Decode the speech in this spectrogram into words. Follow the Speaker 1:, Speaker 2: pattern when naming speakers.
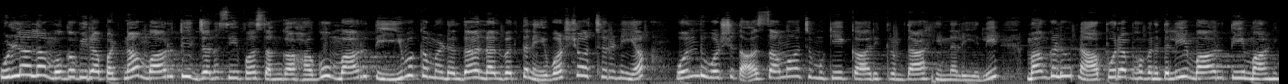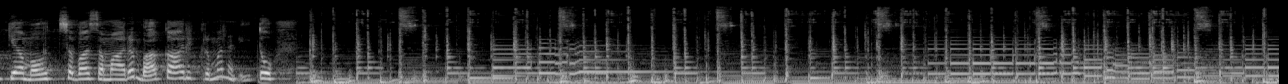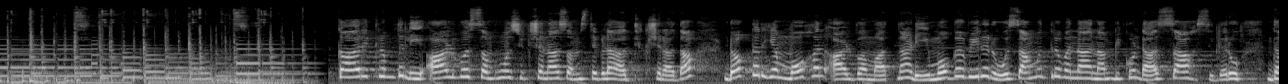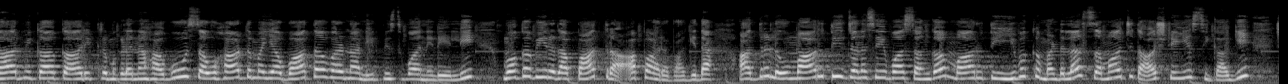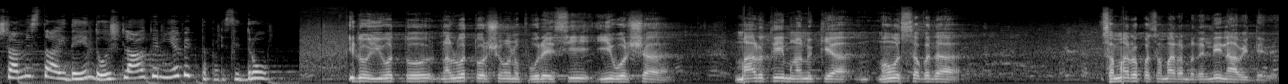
Speaker 1: ಉಳ್ಳಾಲ ಮೊಗವೀರಪಟ್ನ ಮಾರುತಿ ಜನಸೇವಾ ಸಂಘ ಹಾಗೂ ಮಾರುತಿ ಯುವಕ ಮಂಡಲದ ನಲವತ್ತನೇ ವರ್ಷಾಚರಣೆಯ ಒಂದು ವರ್ಷದ ಸಮಾಜಮುಖಿ ಕಾರ್ಯಕ್ರಮದ ಹಿನ್ನೆಲೆಯಲ್ಲಿ ಮಂಗಳೂರಿನ ಪುರಭವನದಲ್ಲಿ ಮಾರುತಿ ಮಾಣಿಕ್ಯ ಮಹೋತ್ಸವ ಸಮಾರಂಭ ಕಾರ್ಯಕ್ರಮ ನಡೆಯಿತು. ಕಾರ್ಯಕ್ರಮದಲ್ಲಿ ಆಳ್ವ ಸಮೂಹ ಶಿಕ್ಷಣ ಸಂಸ್ಥೆಗಳ ಅಧ್ಯಕ್ಷರಾದ ಡಾಕ್ಟರ್ ಎಂ ಮೋಹನ್ ಆಳ್ವ ಮಾತನಾಡಿ, ಮೊಗವೀರರು ಸಮುದ್ರವನ್ನ ನಂಬಿಕೊಂಡ ಸಾಹಸಿಗರು. ಧಾರ್ಮಿಕ ಕಾರ್ಯಕ್ರಮಗಳನ್ನು ಹಾಗೂ ಸೌಹಾರ್ದಮಯ ವಾತಾವರಣ ನಿರ್ಮಿಸುವ ನೆಲೆಯಲ್ಲಿ ಮೊಗವೀರರ ಪಾತ್ರ ಅಪಾರವಾಗಿದೆ. ಅದರಲ್ಲೂ ಮಾರುತಿ ಜನಸೇವಾ ಸಂಘ, ಮಾರುತಿ ಯುವಕ ಮಂಡಲ ಸಮಾಜದ ಶ್ರೇಯಸ್ಸಿಗಾಗಿ ಶ್ರಮಿಸ್ತಾ ಇದೆ ಎಂದು ಶ್ಲಾಘನೀಯ ವ್ಯಕ್ತಪಡಿಸಿದರು.
Speaker 2: ಇದು ಇವತ್ತು ನಲವತ್ತು ವರ್ಷವನ್ನು ಪೂರೈಸಿ ಈ ವರ್ಷ ಮಾರುತಿ ಮಾನುಕ್ಯ ಮಹೋತ್ಸವದ ಸಮಾರೋಪ ಸಮಾರಂಭದಲ್ಲಿ ನಾವಿದ್ದೇವೆ.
